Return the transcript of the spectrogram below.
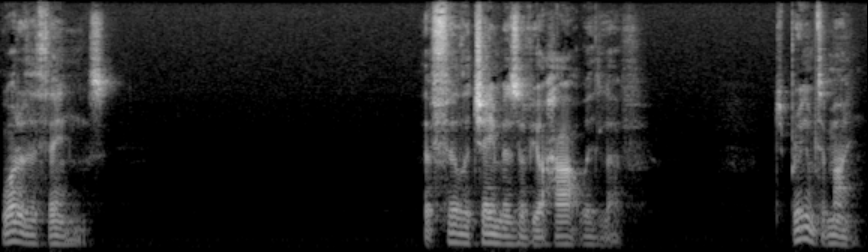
What are the things that fill the chambers of your heart with love? Just bring them to mind.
